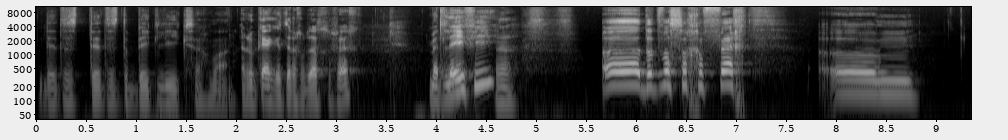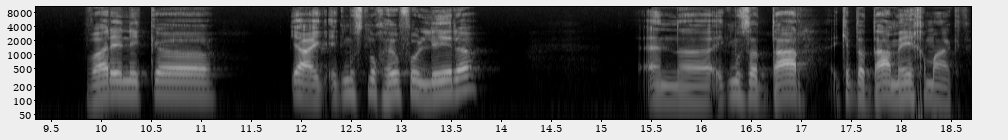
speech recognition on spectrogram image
dit, is, dit is de big league, zeg maar. En hoe kijk je terug op dat gevecht? Met Levi? Ja. Eh, dat was een gevecht ehm, waarin ik, eh, ja, ik, ik moest nog heel veel leren. En ik moest dat daar, ik heb dat daar meegemaakt.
